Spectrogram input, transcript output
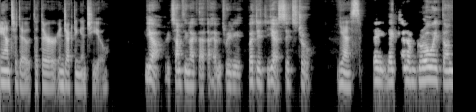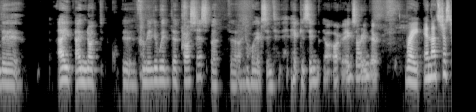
antidote that they're injecting into you. Yeah, it's something like that. I haven't really, but it yes, it's true. Yes. They they kind of grow it on the. I I'm not uh, familiar with the process, but uh, I know eggs in egg is in uh, eggs are in there. Right. And that's just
